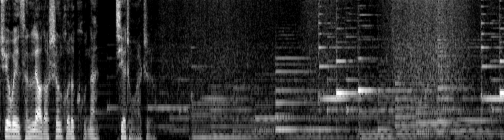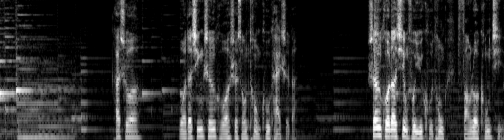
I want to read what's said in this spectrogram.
却未曾料到生活的苦难接踵而至了。他说：“我的新生活是从痛哭开始的。”生活的幸福与苦痛仿若空气，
